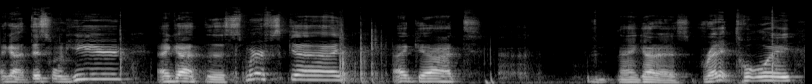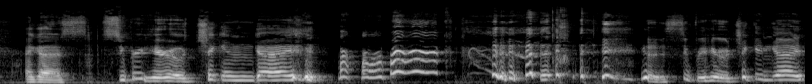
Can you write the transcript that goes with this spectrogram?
I got this one here. I got the Smurfs guy. I got I got a Reddit toy. I got a superhero chicken guy. got a superhero chicken guy.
